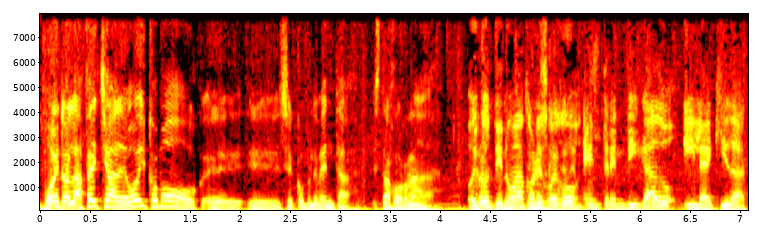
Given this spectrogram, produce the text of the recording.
Bueno, la fecha de hoy, ¿cómo eh, eh, se complementa esta jornada? Hoy continúa con el juego entre Envigado y La Equidad.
